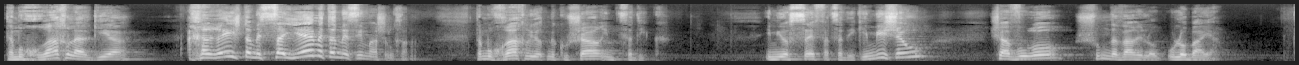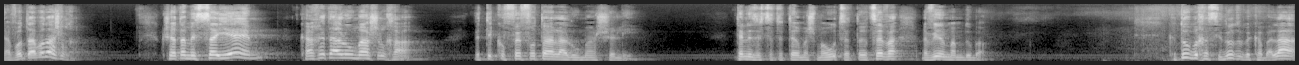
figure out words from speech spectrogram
אתה מוכרח להגיע, אחרי שאתה מסיים את המשימה שלך, אתה מוכרח להיות מקושר עם צדיק, עם יוסף הצדיק, עם מישהו שעבורו שום דבר לא, הוא לא בעיה. תעבוד את העבודה שלך. כשאתה מסיים, קח את האלומה שלך ותכופף אותה לאלומה שלי. תן לזה קצת יותר משמעות, קצת יותר צבע, נבין על מה מדובר. כתוב בחסידות ובקבלה,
